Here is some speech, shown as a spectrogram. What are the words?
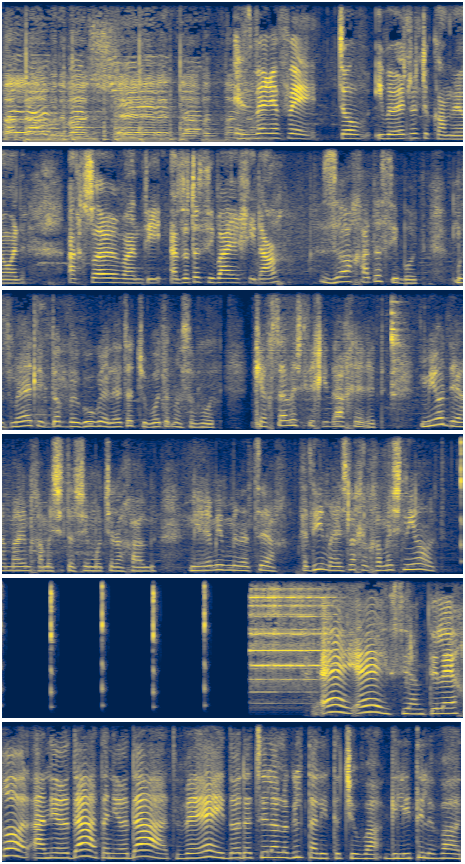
חלב ודבש, ארץ זבת חלב. הסבר יפה. טוב, היא באמת מתוקה מאוד. עכשיו הבנתי. אז זאת הסיבה היחידה? זו אחת הסיבות. מוזמנת לבדוק בגוגל את התשובות הנוספות. כי עכשיו יש לי חידה אחרת. מי יודע מה הם חמשת השמות של החג? נראה מי מנצח. קדימה, יש לכם חמש שניות. היי, היי, סיימתי לאכול, אני יודעת, אני יודעת. והי, דודה צילה לא גילתה לי את התשובה, גיליתי לבד.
